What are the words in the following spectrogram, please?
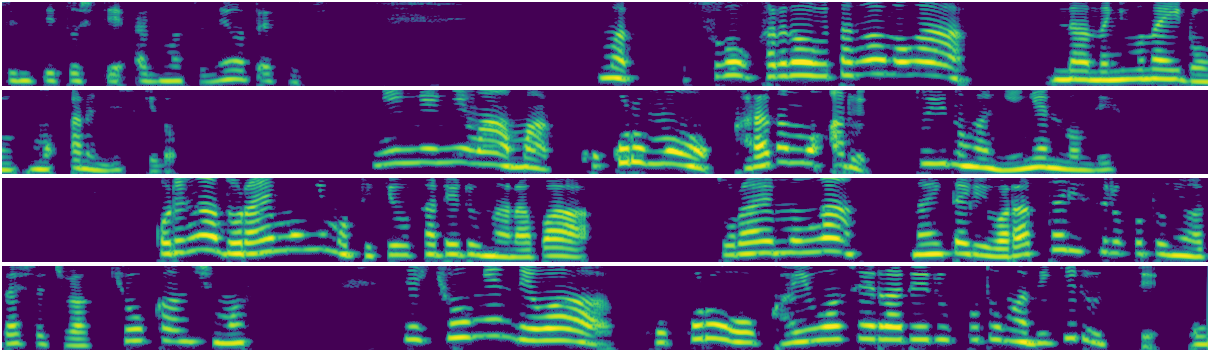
前提としてありますよね、私たち。まあ、その体を疑うのがな何もない論もあるんですけど、人間には、まあ、心も体もあるというのが二元論です。これがドラえもんにも適用されるならば、ドラえもんが泣いたり笑ったりすることに私たちは共感します。で、表現では心を通わせられることができるって思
